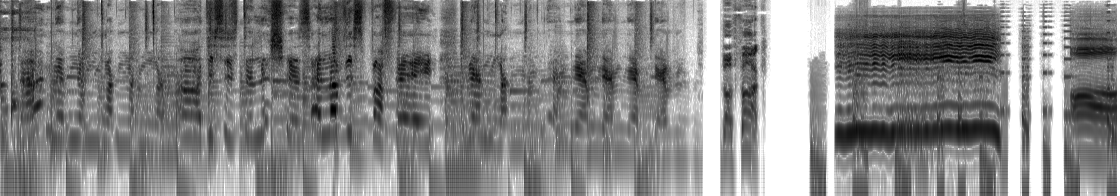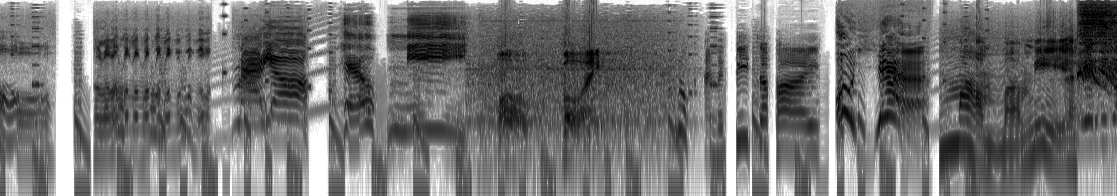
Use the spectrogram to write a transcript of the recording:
Ah, nom, nom, nom, nom, nom. Oh, this is delicious. I love this buffet. Nom, nom, nom, nom, nom, nom, nom, nom. The fuck? Oh. Mario, help me. Oh boy! Look, I'm a pizza pie. Oh yeah! Mamma mia. Here we go!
